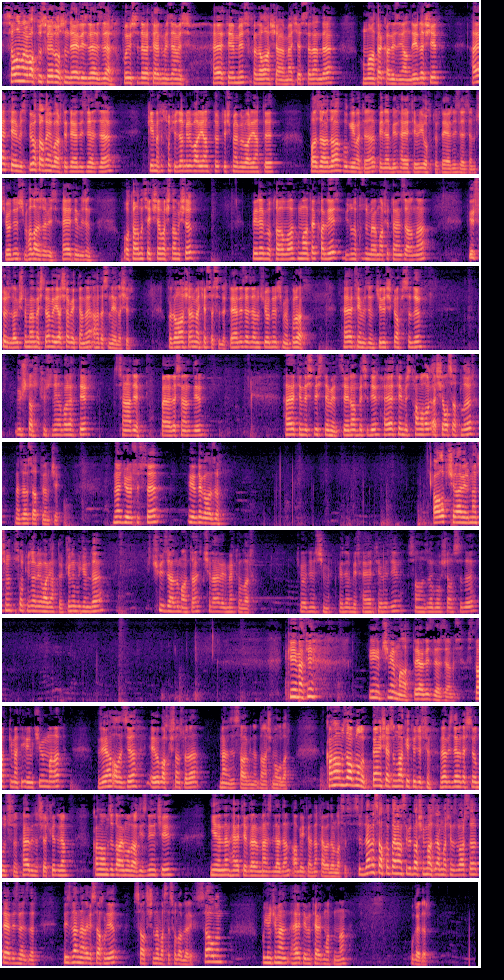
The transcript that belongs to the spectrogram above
Salamlar, vaxtınız xeyir olsun dəyərli izləyicilər. Bu gün sizlərə təqdim edəcəyimiz həyət evimiz Xırdalan şəhər mərkəz hissələrində Humanitar Kollecin yanında yerləşir. Həyət evimiz bir otaqdan ibarətdir dəyərli izləyicilər. Qiyməti çox gözəl bir variantdır, düşmə bir variantdır. Bazarda bu qiymətə belə bir həyət evi yoxdur dəyərli izləyicilərimiz. Gördüyünüz kimi hal-hazırda biz həyət evimizin otağını çəkişə başlamışıq. Belə bir otağı var. Humanitar Kollec 119 nömrə marşrut dayanacağına Bir sözlə üçləməli məktəbə və yaşa obyektlərinin əhdəsində yerləşir. Xırdalan şəhər mərkəz hissəsidir. Dəyərli izləyicilərimiz gördüyünüz kimi bura həyət evimizin giriş qapısıdır. 3 daş kürsüdən ibarətdir. Sənədi bələdiyyə sənədidir. Həyət evində istilik sistemi ceyran besidir. Həyət evimiz tam olaraq əşyalı satılır. Nəzərə çatdırım ki, nə görürsünüzsə evdə qalacaq. Alıb kira vermək üçün çox gözəl bir variantdır. Günü bu gündə 250 manata kira vermək də olar. Gördüyünüz kimi belə bir həyət evidir. Sancıda qoşaqsıdır. Qiyməti 22 min manat dəyərli izləyicilərimiz. Start qiyməti 22 min manat. Real alıcıya evə baxışdan sonra mənzil sahibi ilə danışmaq olar. Kanalımıza abunə olub, bəyən şərsin, like etdirəcəksin və bizlərə dəstək olmaq üçün hər birinizə təşəkkür edirəm. Kanalımızı daimi olaraq izləyin ki, yenilən həyat evləri, mənzillərdən, obyektlərdən xəbərdar olasınız. Sizlərin satdıqda hər hansı bir daşınmaz əmlakınız varsa, dəyərli izləyicilər, bizlərlə əlaqə saxlayıb satışına vasitəsi ola bilərik. Sağ olun. Bugünkü mən həyat evinin təqdimatından bu qədər.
